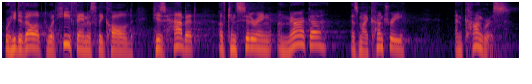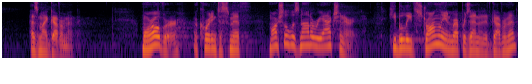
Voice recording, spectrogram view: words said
where he developed what he famously called his habit of considering America as my country and Congress as my government. Moreover, according to Smith, Marshall was not a reactionary. He believed strongly in representative government,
